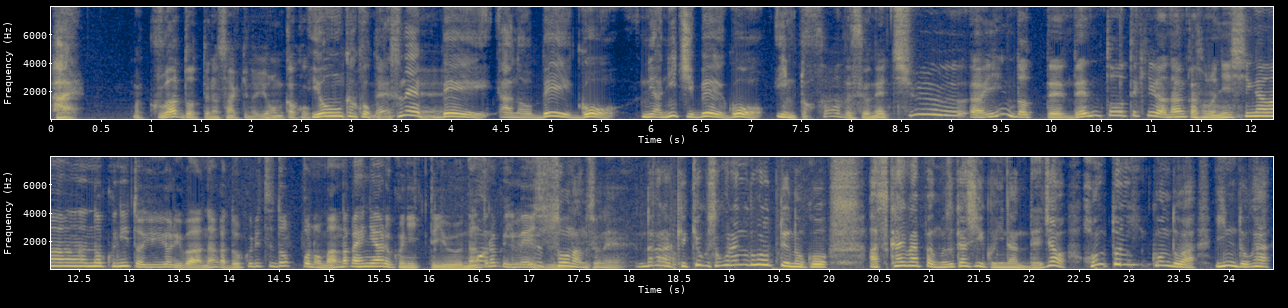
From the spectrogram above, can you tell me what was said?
はい。まあ、クワッドっていうのはさっきの4カ国、4カ国ですね。ええ米、あの、米豪、日米豪、印と。そうですよね。中、あインドって伝統的にはなんかその西側の国というよりは、なんか独立独歩の真ん中辺にある国っていう、なんとなくイメージ。そうなんですよね。だから結局そこら辺のところっていうのをこう、扱いはやっぱり難しい国なんで、じゃあ本当に今度はインドが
